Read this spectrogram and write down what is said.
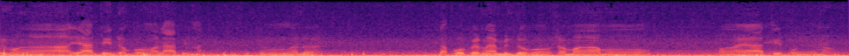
po yung mga yate doon po malapit na yung ano sa cover namin doon po, sa mga mga yate po yun ano.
